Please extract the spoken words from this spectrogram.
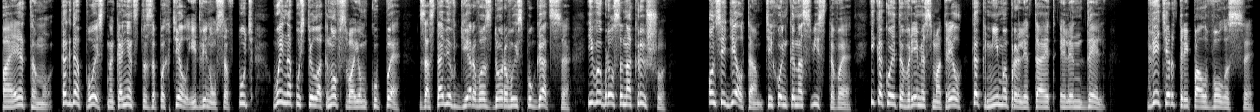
Поэтому, когда поезд наконец-то запыхтел и двинулся в путь, Уэйн опустил окно в своем купе, заставив Герва здорово испугаться, и выбрался на крышу, он сидел там, тихонько насвистывая, и какое-то время смотрел, как мимо пролетает Элендель. Ветер трепал волосы.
